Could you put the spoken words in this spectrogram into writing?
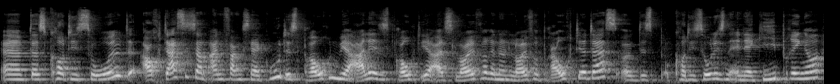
äh, das Cortisol. Auch das ist am Anfang sehr gut. Das brauchen wir alle. Das braucht ihr als Läuferinnen und Läufer, braucht ihr das. Das Cortisol ist ein Energiebringer.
